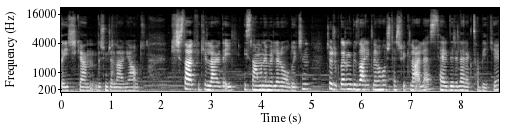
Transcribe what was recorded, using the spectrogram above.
değişken düşünceler yahut kişisel fikirler değil, İslam'ın emirleri olduğu için çocukların güzellikle ve hoş teşviklerle sevdirilerek tabii ki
